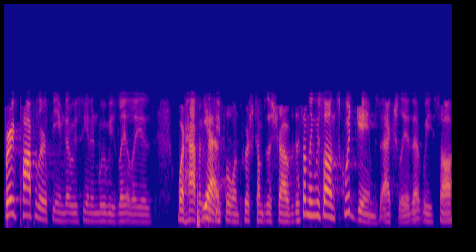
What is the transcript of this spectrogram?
very popular theme that we've seen in movies lately is what happens Yes. to people when push comes to shove. There's something we saw in Squid Games actually that we saw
